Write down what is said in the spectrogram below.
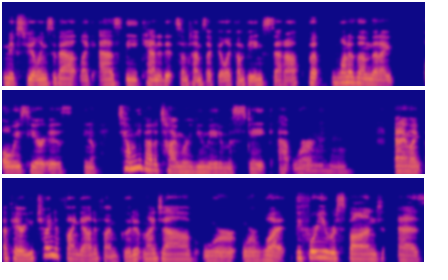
mixed feelings about. Like as the candidate, sometimes I feel like I'm being set up. But one of them that I always hear is, you know, tell me about a time where you made a mistake at work. Mm-hmm. And I'm like, okay, are you trying to find out if I'm good at my job or or what? Before you respond as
